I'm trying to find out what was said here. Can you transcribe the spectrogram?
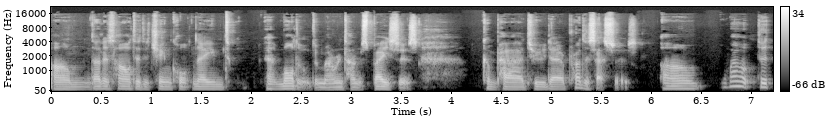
Um, that is how did the Qing court named and model the maritime spaces compared to their predecessors? Um, well, the,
